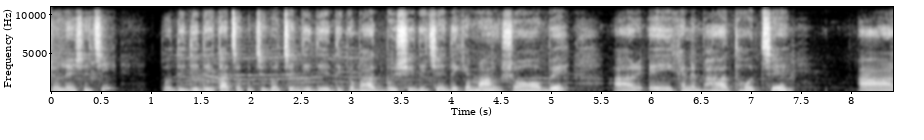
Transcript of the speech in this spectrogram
চলে এসেছি। তো দিদি দিদি কাচাকুচি করছে, দিদি এদিকে ভাত বসিয়ে দিচ্ছে, এদিকে মাংস হবে আর এইখানে ভাত হচ্ছে আর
